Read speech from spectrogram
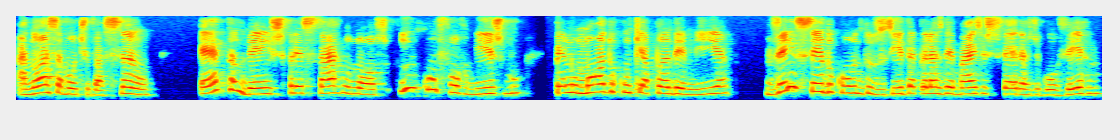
a nossa motivação é também expressar o nosso inconformismo pelo modo com que a pandemia vem sendo conduzida pelas demais esferas de governo,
